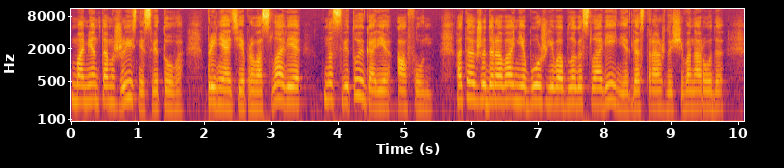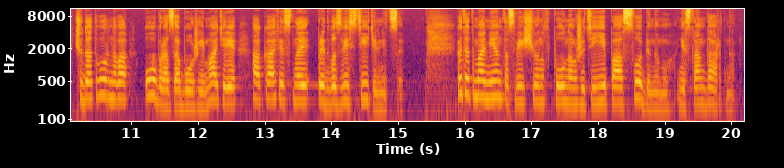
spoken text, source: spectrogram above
моментом жизни святого – принятие православия на Святой горе Афон, а также дарование Божьего благословения для страждущего народа, чудотворного образа Божьей Матери, акафисной предвозвестительницы. Этот момент освящен в полном житии по-особенному, нестандартно –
